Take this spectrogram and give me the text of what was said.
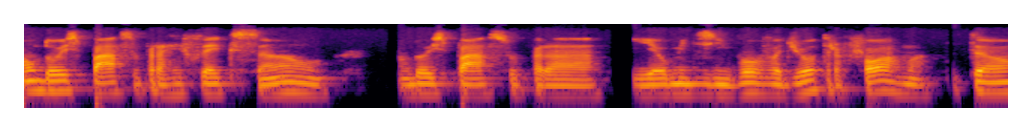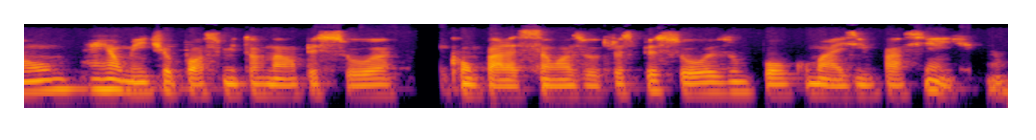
não dou espaço para reflexão, não dou espaço para que eu me desenvolva de outra forma, então realmente eu posso me tornar uma pessoa, em comparação às outras pessoas, um pouco mais impaciente. Né?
